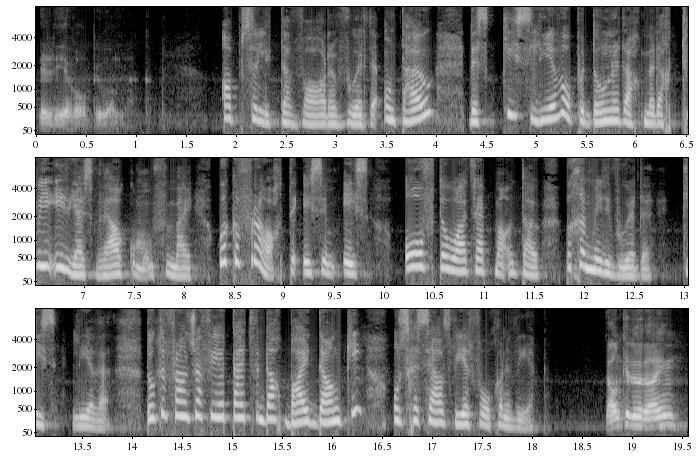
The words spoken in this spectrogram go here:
die lewe op die oomblik?" Absolute ware woorde. Onthou, dis kies lewe op 'n donderdagmiddag 2 uur. Jy's welkom om vir my ook 'n vraag te SMS of te WhatsApp, maar onthou, begin met die woorde kies lewe. Dr. Fransja vir jou tyd vandag baie dankie. Ons gesels weer volgende week. Dankie Lorraine.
